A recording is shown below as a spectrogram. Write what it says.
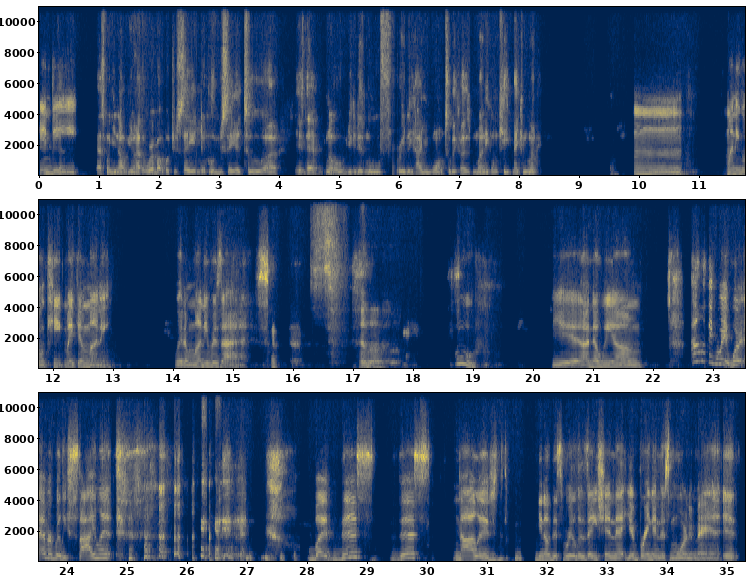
Indeed. That's when you know you don't have to worry about what you say to who you say it to. Uh, is that you know you can just move freely how you want to because money gonna keep making money. Mm, money gonna keep making money where the money resides. Hello. Ooh. Yeah, I know we um I don't think we're, we're ever really silent. but this this knowledge, you know, this realization that you're bringing this morning, man, it.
